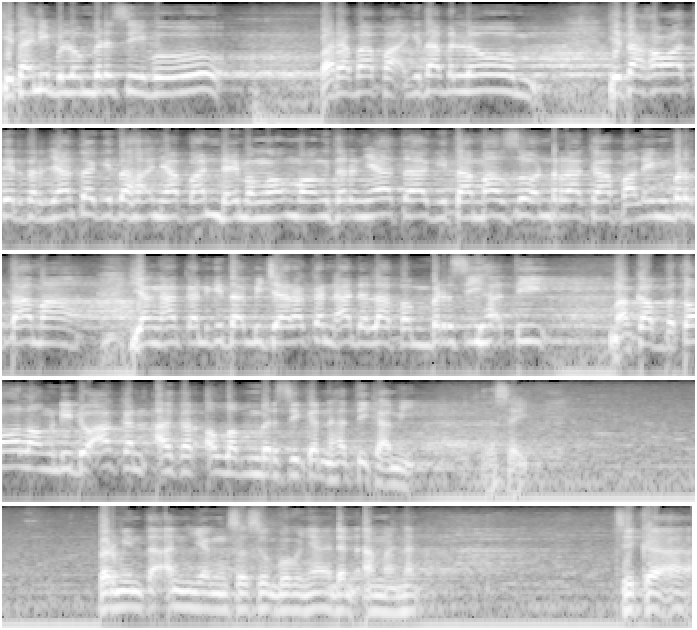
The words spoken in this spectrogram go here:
Kita ini belum bersih bu. Para bapak kita belum. Kita khawatir ternyata kita hanya pandai mengomong. Ternyata kita masuk neraka paling pertama. Yang akan kita bicarakan adalah pembersih hati. Maka tolong didoakan agar Allah membersihkan hati kami. Selesai. Permintaan yang sesungguhnya dan amanat. Jika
